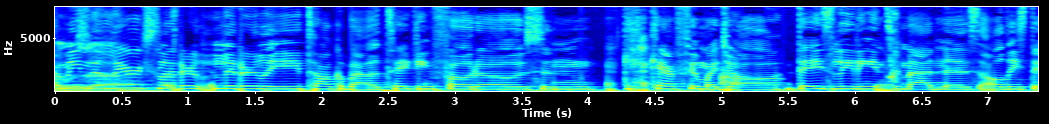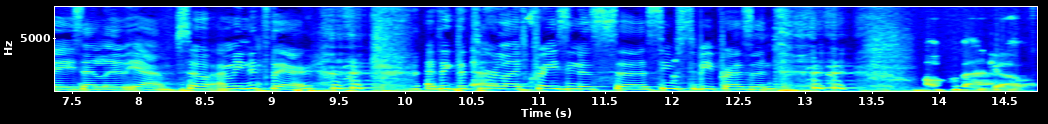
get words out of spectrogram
I mean, was, the uh, lyrics letter, literally talk about taking photos and can't feel my jaw, days leading into madness, all these days I live. Yeah. So, I mean, it's there. I think the tour life craziness uh, seems to be present. And back up.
